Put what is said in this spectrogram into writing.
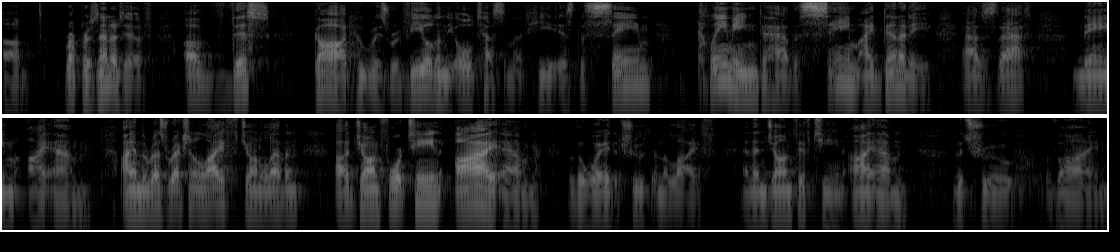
uh, representative of this God who is revealed in the Old Testament. He is the same, claiming to have the same identity as that name I am. I am the resurrection and life, John 11. Uh, John 14, I am the way, the truth, and the life. And then John 15, I am the true vine.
